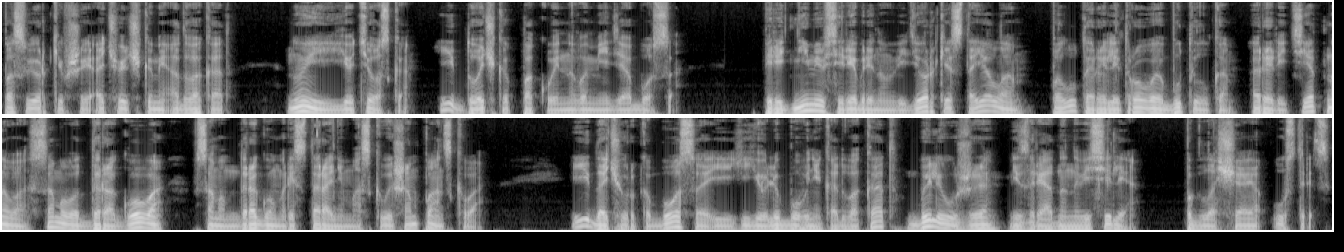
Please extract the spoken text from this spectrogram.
посверкивший очочками адвокат, но и ее тезка и дочка покойного медиабосса. Перед ними в серебряном ведерке стояла полуторалитровая бутылка раритетного, самого дорогого в самом дорогом ресторане Москвы шампанского. И дочурка босса и ее любовник-адвокат были уже изрядно навеселе, поглощая устриц.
